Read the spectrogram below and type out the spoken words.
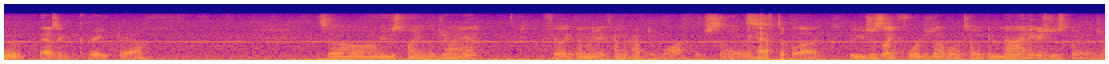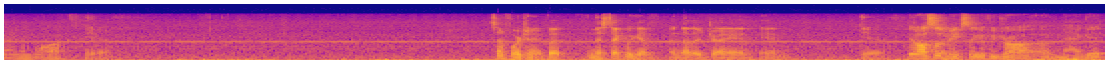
Ooh, that was a great draw. So are we just playing the giant? I feel like then we kind of have to block, which sucks. Yeah, we have to block. We could just like forge double a token. No, I think we should just play the giant and block. Yeah. It's unfortunate, but in this deck we have another giant and yeah. It also makes like if we draw a maggot,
